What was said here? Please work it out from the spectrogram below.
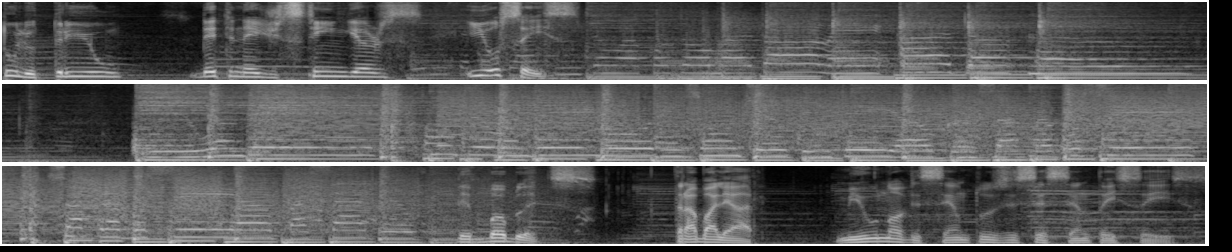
Túlio Trio, The Teenage Stingers e Os Seis. The Bublets Trabalhar. 1966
